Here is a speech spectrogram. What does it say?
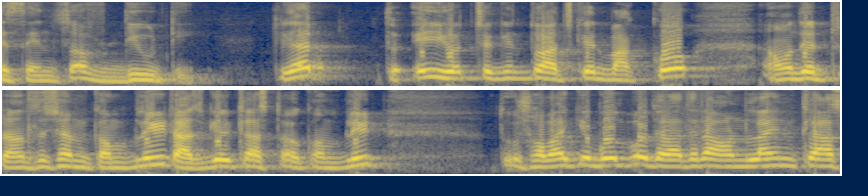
a sense of duty clear তো এই হচ্ছে কিন্তু আজকের বাক্য। আমাদের ট্রান্সলেশন কমপ্লিট আজকের ক্লাসটাও কমপ্লিট তো সবাইকে বলব, যারা যারা অনলাইন ক্লাস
